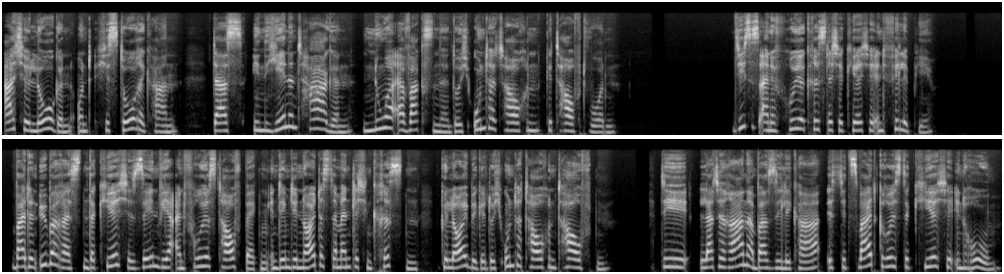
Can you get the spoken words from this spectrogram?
Archäologen und Historikern, dass in jenen Tagen nur Erwachsene durch Untertauchen getauft wurden. Dies ist eine frühe christliche Kirche in Philippi. Bei den Überresten der Kirche sehen wir ein frühes Taufbecken, in dem die neutestamentlichen Christen Gläubige durch Untertauchen tauften. Die Lateraner Basilika ist die zweitgrößte Kirche in Rom.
